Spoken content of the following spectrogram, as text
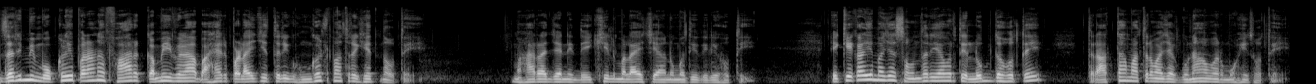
जरी मी मोकळेपणानं फार कमी वेळा बाहेर पडायची तरी घुंगट मात्र घेत नव्हते. महाराजांनी देखील मला याची अनुमती दिली होती. एकेकाळी माझ्या सौंदर्यावर ते लुब्ध होते तर आता मात्र माझ्या गुणावर मोहित होते.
